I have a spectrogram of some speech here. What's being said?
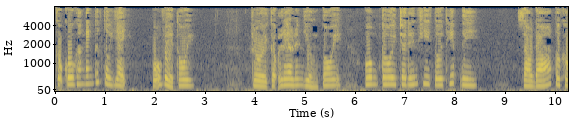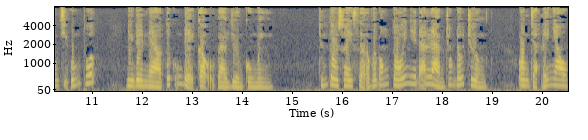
Cậu cố gắng đánh thức tôi dậy Vỗ về tôi. Rồi cậu leo lên giường tôi Ôm tôi cho đến khi tôi thiếp đi. Sau đó tôi không chịu uống thuốc, nhưng đêm nào tôi cũng để cậu vào giường cùng mình. Chúng tôi xoay sở với bóng tối như đã làm trong đấu trường, ôm chặt lấy nhau,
